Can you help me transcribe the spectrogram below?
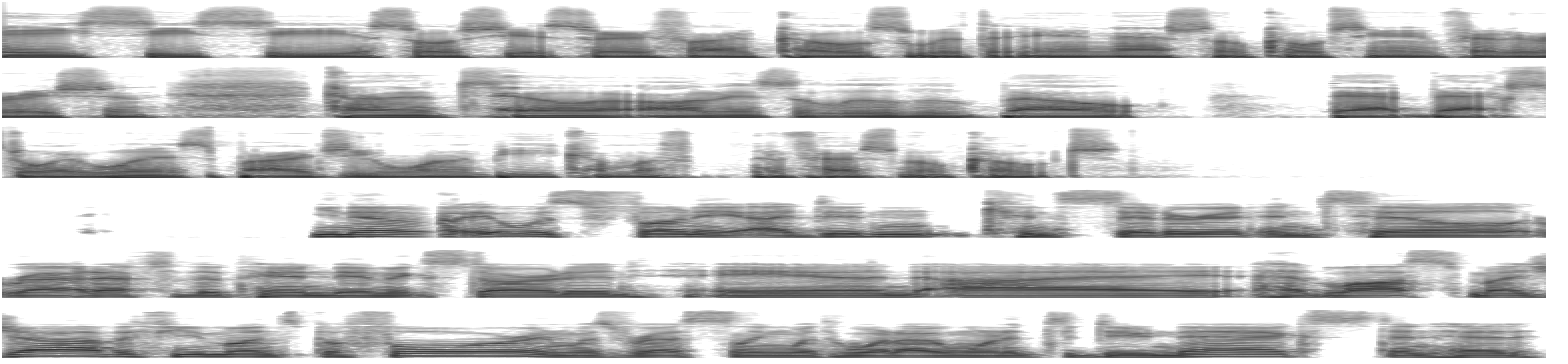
ACC Associate Certified Coach with the International Coaching Federation. Kind of tell our audience a little bit about that backstory. What inspired you to want to become a professional coach? You know, it was funny. I didn't consider it until right after the pandemic started, and I had lost my job a few months before and was wrestling with what I wanted to do next and had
